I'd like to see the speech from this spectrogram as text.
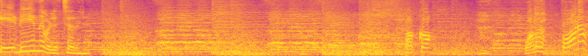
എടീന്ന് വിളിച്ചതിന്. പൊക്കോ. പോടാ പോടാ.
